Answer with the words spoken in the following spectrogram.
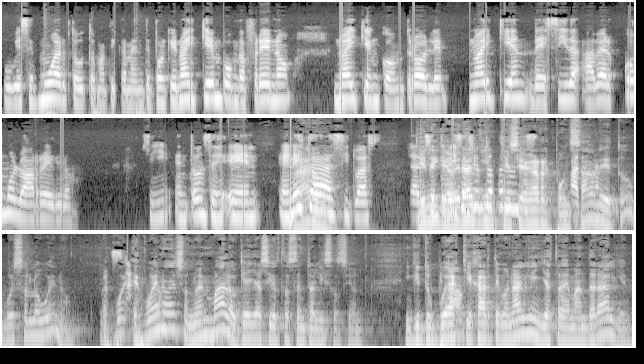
hubiese muerto automáticamente, porque no hay quien ponga freno, no hay quien controle, no hay quien decida a ver cómo lo arreglo. ¿Sí? Entonces, en, en esta situación... Tiene que haber alguien que se haga responsable de todo, pues eso es lo bueno. Es, bueno eso, no es malo que haya cierta centralización. Y que tú puedas quejarte con alguien y hasta demandar a alguien.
